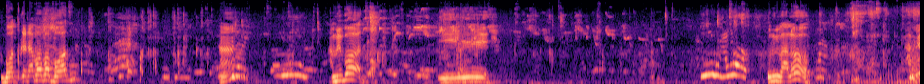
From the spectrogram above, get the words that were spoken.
বদ কেটা বাবা বদ হ্যাঁ? আমি বদ এ। তুমি ভালো? তুমি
